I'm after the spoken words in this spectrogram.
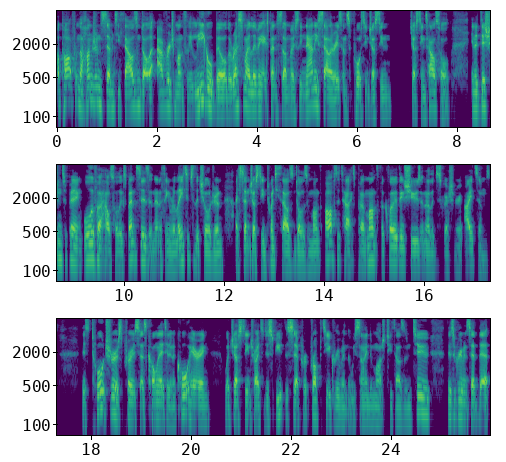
Apart from the hundred and seventy thousand dollar average monthly legal bill, the rest of my living expenses are mostly nanny salaries and supporting Justine Justine's household. In addition to paying all of her household expenses and anything related to the children, I send Justine $20,000 a month after tax per month for clothing, shoes, and other discretionary items. This torturous process culminated in a court hearing where Justine tried to dispute the separate property agreement that we signed in March 2002. This agreement said that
